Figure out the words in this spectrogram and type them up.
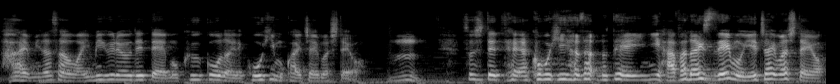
はい、皆さんはイミグレを出て、もう空港内でコーヒーも買えちゃいましたよ。うん。そして、コーヒー屋さんの店員に Have a nice day も言えちゃいましたよ。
